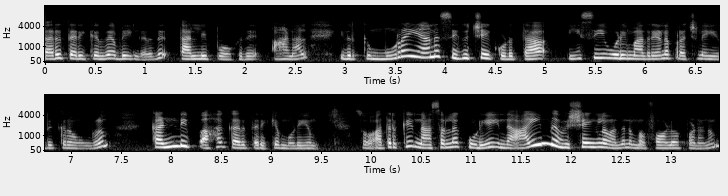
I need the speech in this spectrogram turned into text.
கருத்தரிக்கிறது அப்படிங்கிறது தள்ளி போகுது. ஆனால் இதற்கு முறையான சிகிச்சை கொடுத்தா பிசிஓடி மாதிரியான பிரச்சனை இருக்கிறவங்களும் கண்டிப்பாக கருத்தரிக்க முடியும். ஸோ அதற்கு நான் சொல்லக்கூடிய இந்த ஐந்து விஷயங்களை வந்து நம்ம ஃபாலோ பண்ணணும்.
